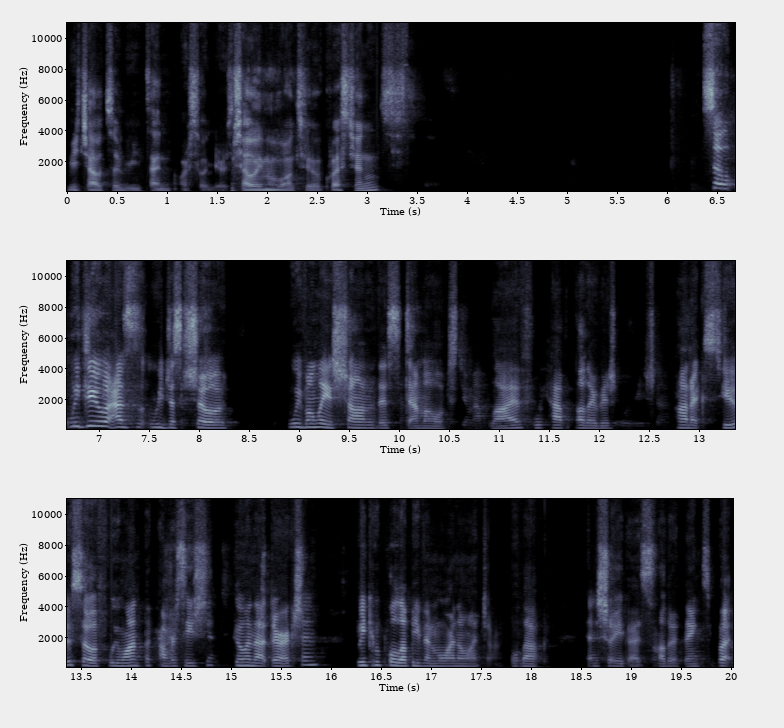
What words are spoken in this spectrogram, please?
reach out every 10 or so years. Shall we move on to questions? So we do, as we just showed, we've only shown this demo of StewMap Live. We have other visualization products too. So if we want the conversation to go in that direction, we can pull up even more than what John pulled up and show you guys some other things. But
